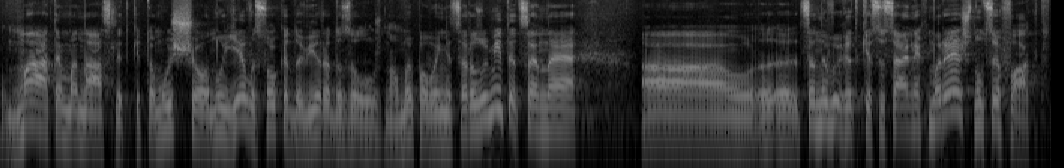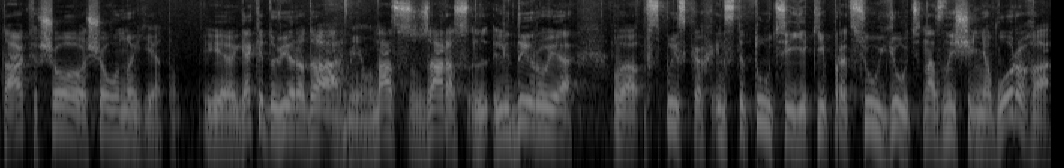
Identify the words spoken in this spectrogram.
Матиме наслідки, тому що ну є висока довіра до залужного. Ми повинні це розуміти. Це не. а, е, Це не вигадки соціальних мереж, ну це факт, так що, що воно є там. Як і довіра до армії. У нас зараз лідирує е, в списках інституцій, які працюють на знищення ворога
